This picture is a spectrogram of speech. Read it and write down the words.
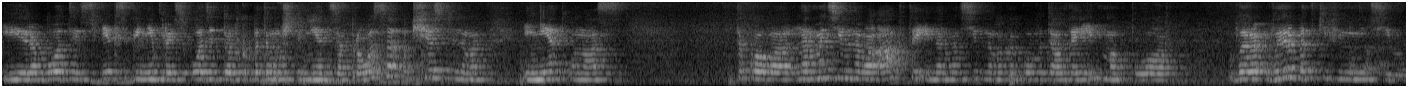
и работы с лексикой не происходит только потому, что нет запроса общественного и нет у нас такого нормативного акта и нормативного какого-то алгоритма по выработке феминитивов.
